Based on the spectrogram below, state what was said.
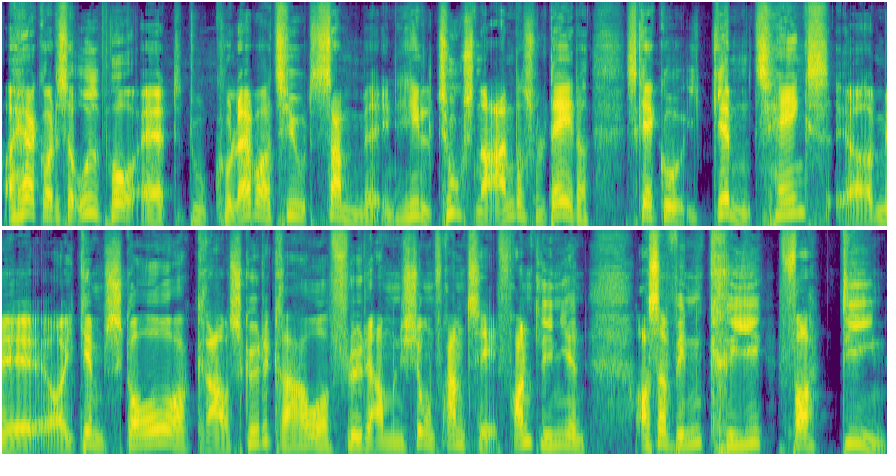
Og her går det så ud på, at du kollaborativt sammen med en hel tusind andre soldater skal gå igennem tanks og med Øh, og igennem skove og grave skyttegrave og flytte ammunition frem til frontlinjen, og så vinde krige for din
